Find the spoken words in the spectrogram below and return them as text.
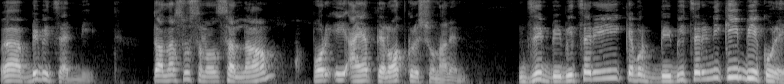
আহ, বেবিচারিণী তো আল্লাহ রসুল সাল্লাহ সাল্লাম পর এই আয়াত তেলাওয়াত করে শোনালেন যে বেবিচারী কেবল বেবিচারিণীকেই বিয়ে করে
